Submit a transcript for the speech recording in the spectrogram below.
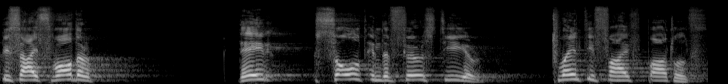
besides water. They sold in the first year 25 bottles.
